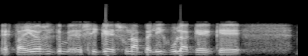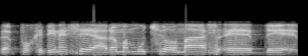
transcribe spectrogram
Estallido sí que, sí que es una película que, que Pues que tiene ese aroma mucho más de,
